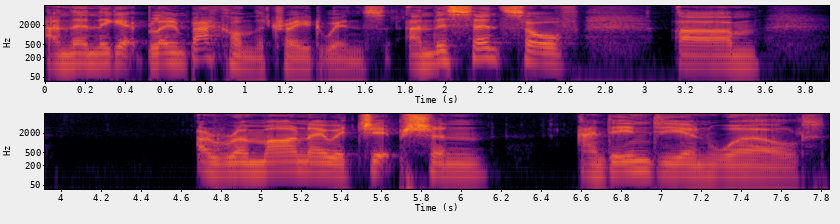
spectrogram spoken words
And then they get blown back on the trade winds. And this sense of um, a Romano Egyptian and Indian world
